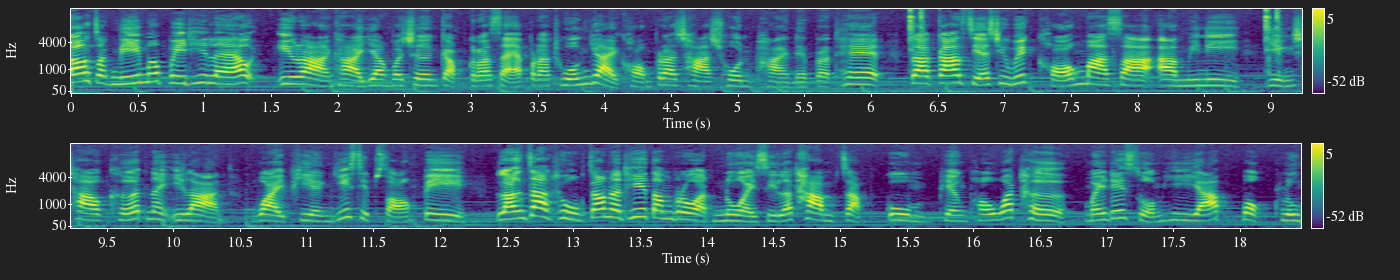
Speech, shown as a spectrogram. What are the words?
นอกจากนี้เมื่อปีที่แล้ว อิหร่านค่ะยังเผชิญกับกระแสประท้วงใหญ่ของประชาชนภายในประเทศ จากการเสียชีวิตของมาซาอามินี หญิงชาวเคิร์ดในอิหร่านวัยเพียง 22 ปี หลังจากถูกเจ้าหน้าที่ตำรวจหน่วยศิลธรรมจับกลุ่ม เพียงเพราะว่าเธอไม่ได้สวมฮีญาบปกคลุม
